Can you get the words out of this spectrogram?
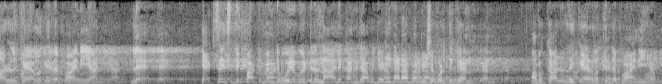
കള്ള് കേരളത്തിന്റെ പാനീയാണ് അല്ലേ എക്സൈസ് ഡിപ്പാർട്ട്മെന്റ് ഒരു വീട്ടിൽ നാല് കഞ്ചാവ് ചെടി നടാൻ പെർമിഷൻ കൊടുത്തിരിക്കുകയാണ്. അപ്പൊ കള്ള് കേരളത്തിന്റെ പാനീയം.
